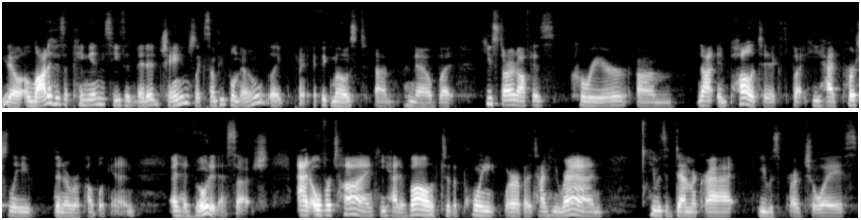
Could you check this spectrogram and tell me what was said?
you know, a lot of his opinions he's admitted changed. Like some people know, like I think most um, who know, but he started off his career um, not in politics, but he had personally been a Republican and had voted as such. And over time, he had evolved to the point where by the time he ran, he was a Democrat, he was pro choice.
